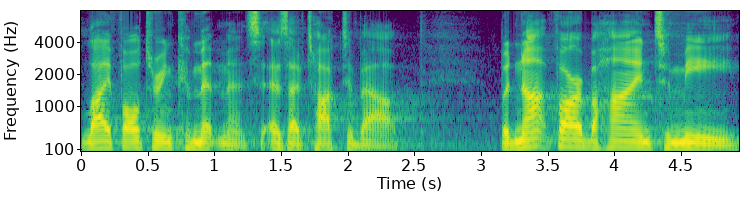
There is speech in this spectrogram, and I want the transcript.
life altering commitments, as I've talked about. But not far behind to me,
